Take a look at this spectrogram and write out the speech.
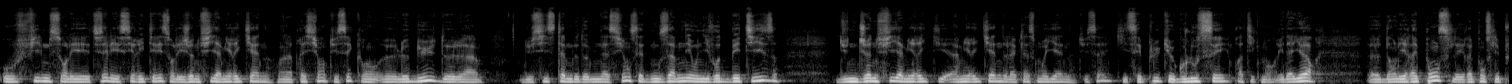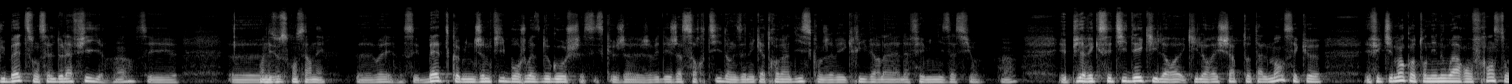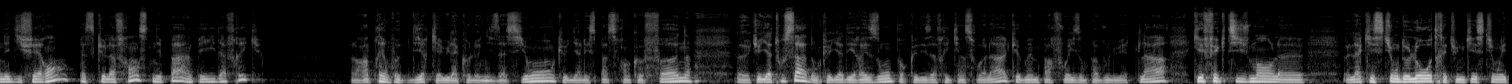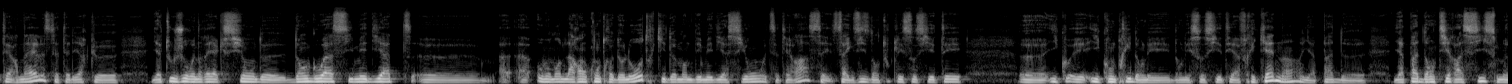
aux films sur les, tu sais, les séries télé sur les jeunes filles américaines. On a l'impression, tu sais, que le but du système de domination, c'est de nous amener au niveau de bêtise d'une jeune fille américaine de la classe moyenne, tu sais, qui sait plus que glousser pratiquement. Et d'ailleurs, euh, dans les réponses, les réponses les plus bêtes sont celles de la fille. Hein. C'est, euh, On est tous concernés. Euh, ouais, c'est bête comme une jeune fille bourgeoise de gauche. C'est ce que j'avais déjà sorti dans les années 90 quand j'avais écrit vers la, féminisation. Hein. Et puis avec cette idée qui leur, qui leur échappe totalement, c'est que effectivement, quand on est noir en France, on est différent parce que la France n'est pas un pays d'Afrique. Alors après, on peut dire qu'il y a eu la colonisation, qu'il y a l'espace francophone, euh, qu'il y a tout ça. Donc il y a des raisons pour que des Africains soient là, que même parfois ils n'ont pas voulu être là, qu'effectivement la question de l'autre est une question éternelle, c'est-à-dire qu'il y a toujours une réaction d'angoisse immédiate euh, au moment de la rencontre de l'autre, qui demande des médiations, etc. Ça existe dans toutes les sociétés. Euh, y, compris dans les, sociétés africaines. Hein. Il n'y a pas d'antiracisme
